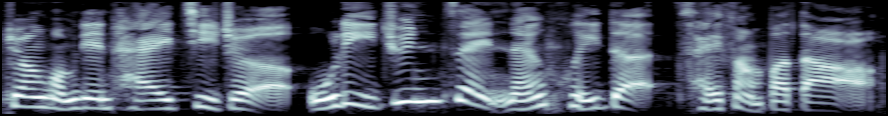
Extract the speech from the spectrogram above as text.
中央广播电台记者吴丽君在南回的采访报道。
